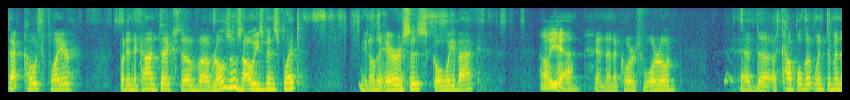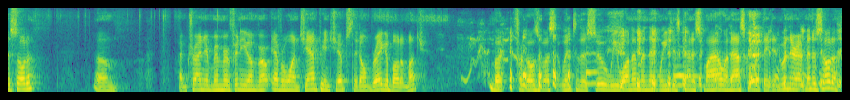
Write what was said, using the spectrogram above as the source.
that coach player, but in the context of uh, Roseau's always been split. You know, the Harrises go way back, Oh yeah. and then of course Warroad had uh, a couple that went to Minnesota. Um, I'm trying to remember if any of them ever won championships. They don't brag about it much. But for those of us that went to the Sioux, we won them, and then we just kind of smile and ask what they did when they're at Minnesota.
